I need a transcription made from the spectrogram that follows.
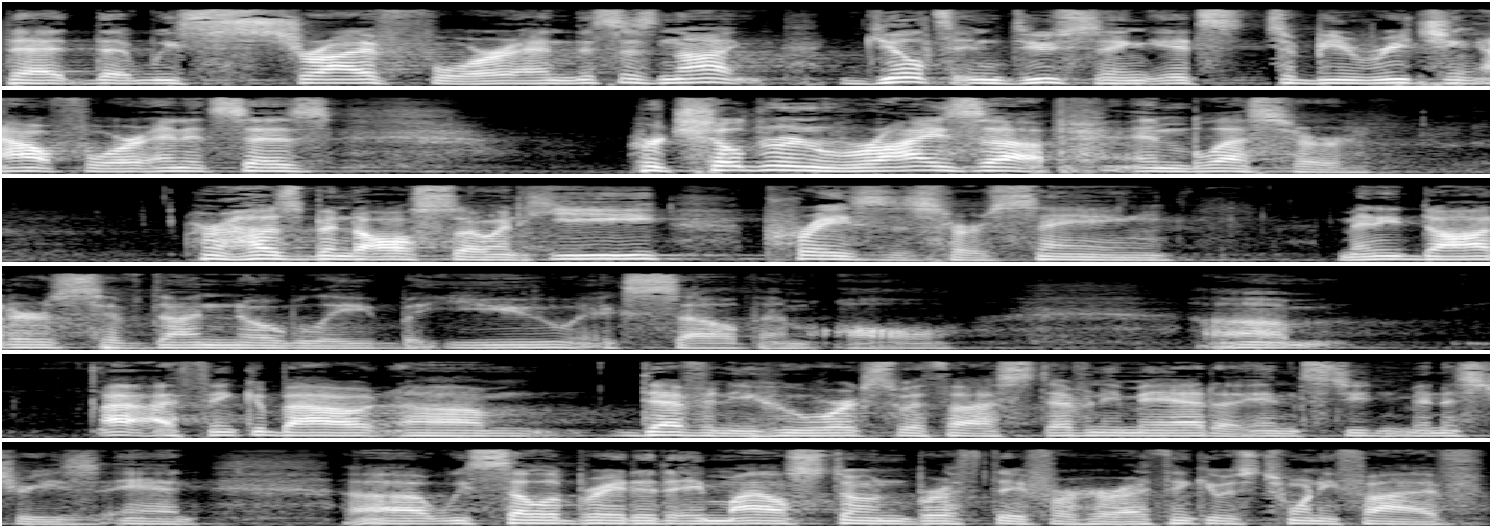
that, that we strive for. And this is not guilt inducing, it's to be reaching out for. And it says, Her children rise up and bless her her husband also, and he praises her, saying, Many daughters have done nobly, but you excel them all. Um, I, I, think about um, Devaney, who works with us, Devaney Maeda in student ministries, and uh, we celebrated a milestone birthday for her. I think it was 25.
